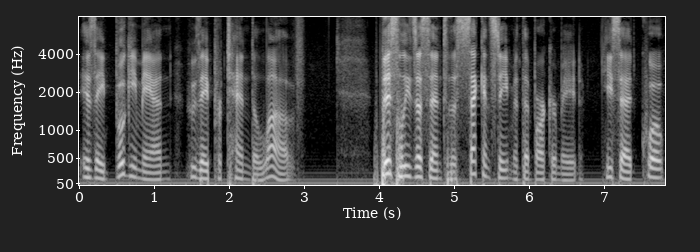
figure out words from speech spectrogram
is a boogeyman who they pretend to love. This leads us then to the second statement that Barker made. He said, quote,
